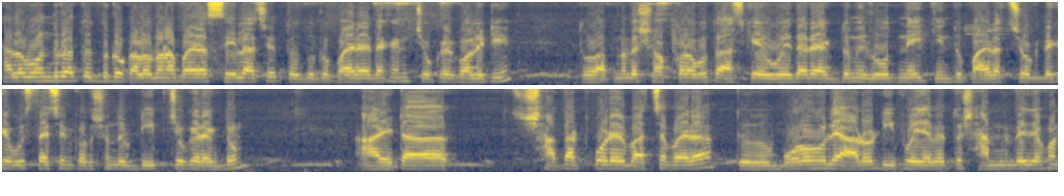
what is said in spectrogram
হ্যালো বন্ধুরা, তো দুটো কালো দানা পায়রা সেল আছে, তো দুটো পায়রায় দেখেন, চোখের কোয়ালিটি তো আপনাদের শখ করাবো, তো আজকে ওয়েদারে একদমই রোদ নেই, কিন্তু পায়রার চোখ দেখে বুঝতে পারছেন কত সুন্দর ডিপ চোখের একদম। আর এটা সাত আট পরের বাচ্চা পায়রা, তো বড় হলে আরও ডিপ হয়ে যাবে। তো সামনে দিয়ে যখন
